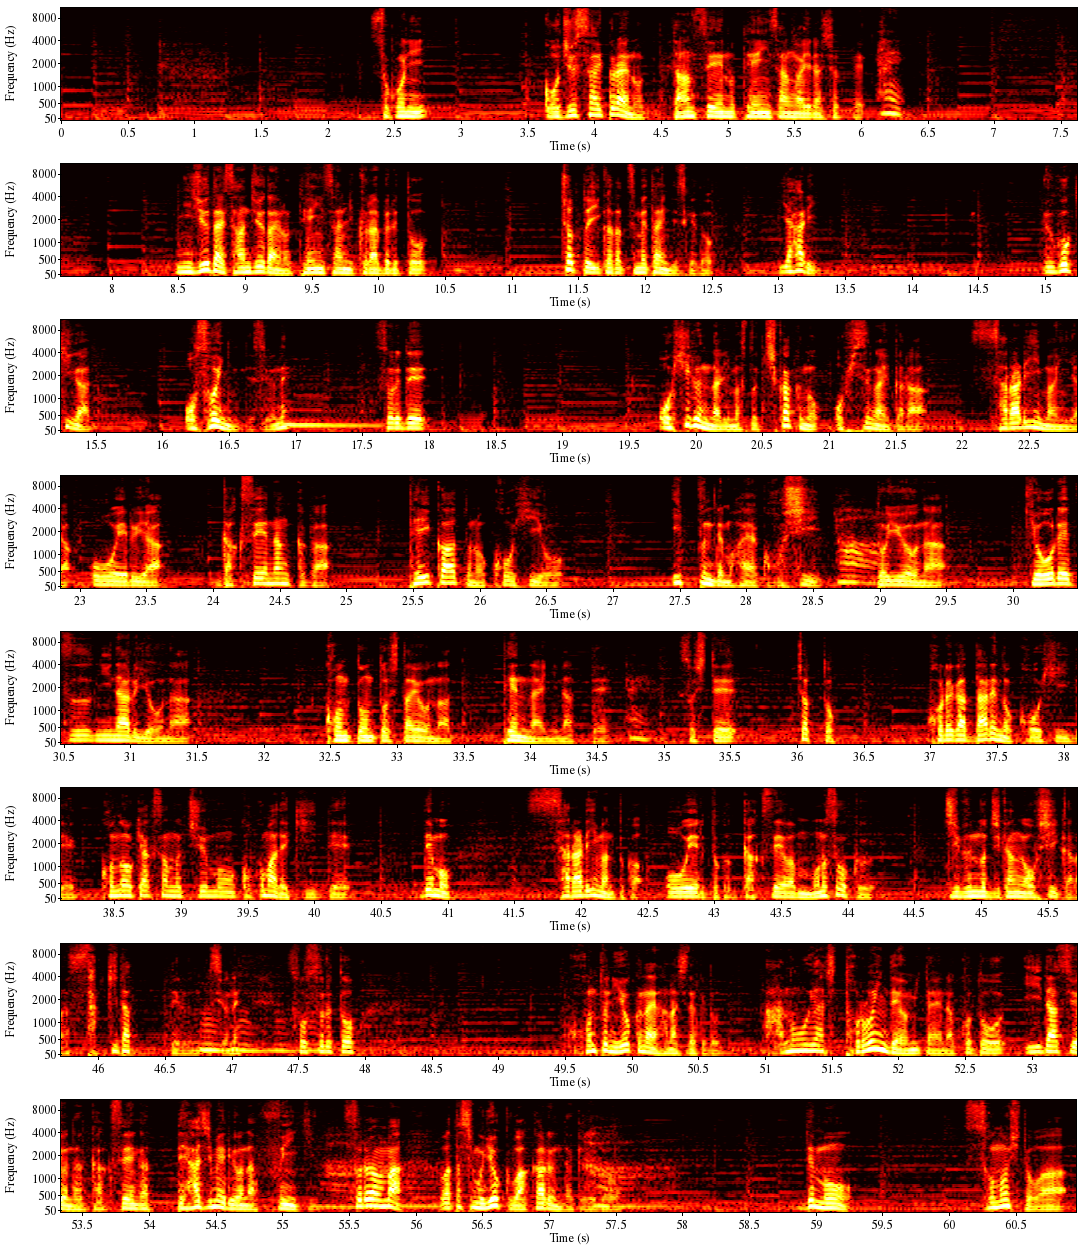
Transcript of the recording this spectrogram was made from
そこに50歳くらいの男性の店員さんがいらっしゃってはい。20代30代の店員さんに比べるとちょっと言い方冷たいんですけどやはり動きが遅いんですよね、それでお昼になりますと近くのオフィス街からサラリーマンや OL や学生なんかがテイクアウトのコーヒーを1分でも早く欲しいというような行列になるような混沌としたような店内になってはい。そしてちょっとこれが誰のコーヒーでこのお客さんの注文をここまで聞いてでもサラリーマンとか OL とか学生はものすごく自分の時間が惜しいから先立ってるんですよね、そうすると本当に良くない話だけどあの親父とろいんだよみたいなことを言い出すような学生が出始めるような雰囲気。それはまあ私もよくわかるんだけれど。はでもその人は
